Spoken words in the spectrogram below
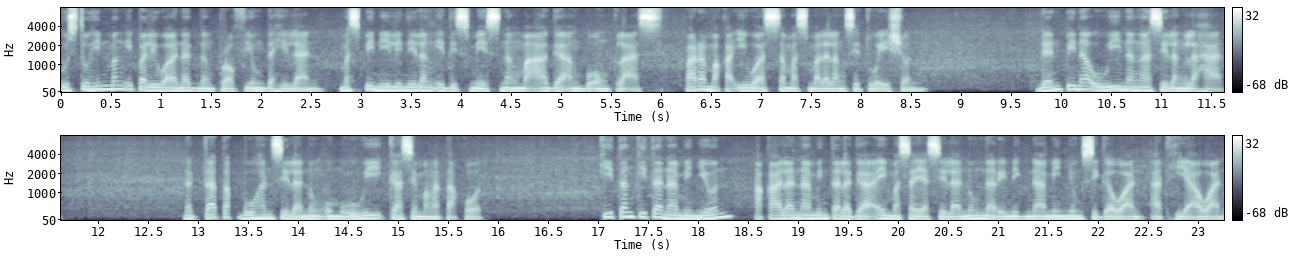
Gustuhin mang ipaliwanag ng prof yung dahilan, mas pinili nilang i-dismiss ng maaga ang buong class, para makaiwas sa mas malalang situation. Then pinauwi na nga silang lahat. Nagtatakbuhan sila nung umuwi kasi mga takot. Kitang kita namin yun, akala namin talaga ay masaya sila nung narinig namin yung sigawan at hiyawan.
